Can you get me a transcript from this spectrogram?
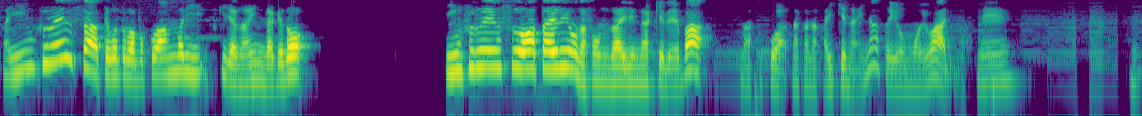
まあ、インフルエンサーって言葉僕はあんまり好きじゃないんだけど、インフルエンスを与えるような存在でなければ、まあそこはなかなかいけないなという思いはありますね。うん、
